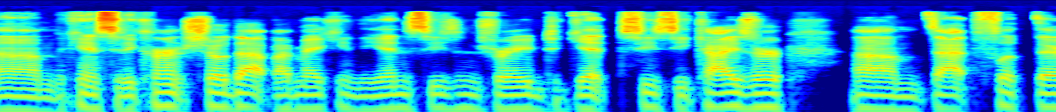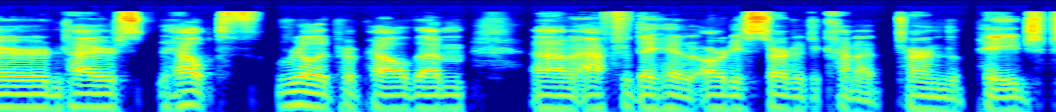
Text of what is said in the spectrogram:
Um, the Kansas City Current showed that by making the end season trade to get Cece Kizer. Um, that flipped their entire, helped really propel them um, after they had already started to kind of turn the page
